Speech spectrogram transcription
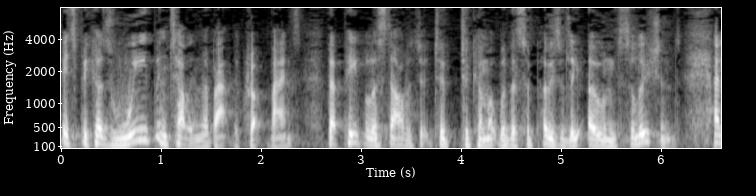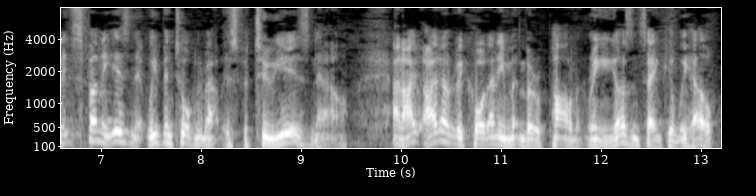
It's because we've been telling them about the corrupt banks that people have started to, to, to come up with the supposedly owned solutions. And it's funny, isn't it? We've been talking about this for two years now. And I, I don't recall any member of parliament ringing us and saying, can we help?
